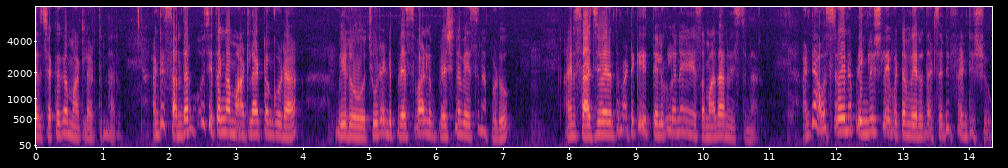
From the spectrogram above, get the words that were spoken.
చాలా చక్కగా మాట్లాడుతున్నారు. అంటే సందర్భోచితంగా మాట్లాడటం కూడా మీరు చూడండి ప్రెస్ వాళ్ళు ప్రశ్న వేసినప్పుడు ఆయన సాధ్యమైనంత మట్టుకి తెలుగులోనే సమాధానం ఇస్తున్నారు. అంటే అవసరమైనప్పుడు ఇంగ్లీష్లో ఇవ్వటం వేరు దట్స్ అ డిఫరెంట్ ఇష్యూ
